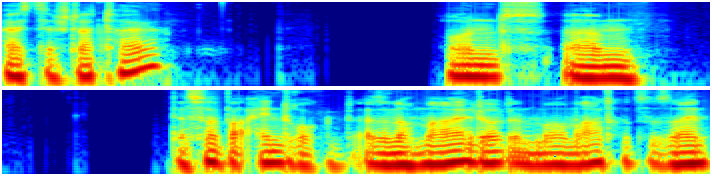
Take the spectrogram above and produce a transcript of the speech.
heißt der Stadtteil und ähm, das war beeindruckend. Also nochmal dort in Montmartre zu sein.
